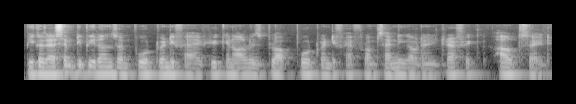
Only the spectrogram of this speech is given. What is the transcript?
Because SMTP runs on port 25 you can always block port 25 from sending out any traffic outside.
